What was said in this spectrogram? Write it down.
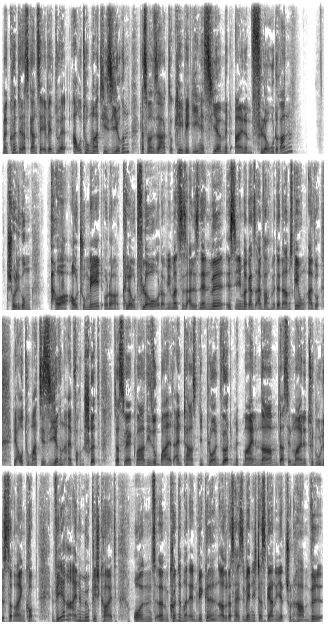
man könnte das Ganze eventuell automatisieren, dass man sagt, okay, wir gehen jetzt hier mit einem Flow dran. Entschuldigung, Power Automate oder Cloudflow oder wie man es das alles nennen will, ist nicht immer ganz einfach mit der Namensgebung. Also wir automatisieren einfach einen Schritt, dass wir quasi, sobald ein Task deployed wird, mit meinem Namen, das in meine To-Do-Liste reinkommt. Wäre eine Möglichkeit und ähm, könnte man entwickeln. Also das heißt, wenn ich das gerne jetzt schon haben will,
